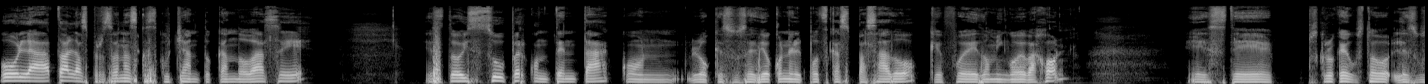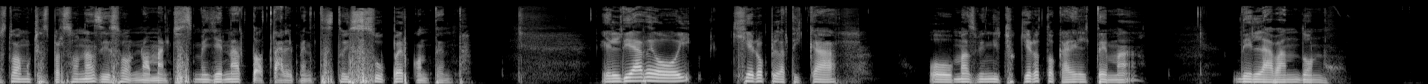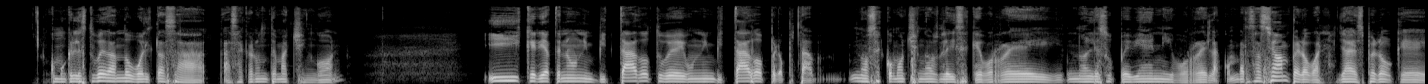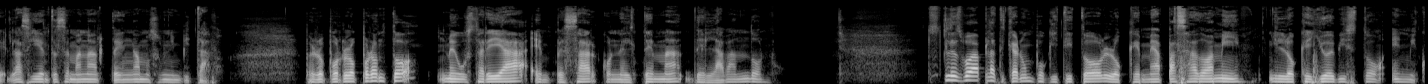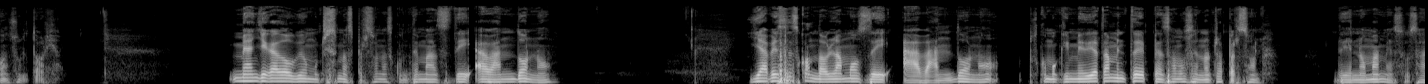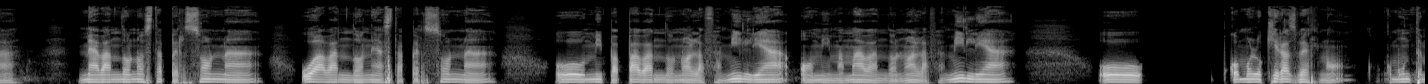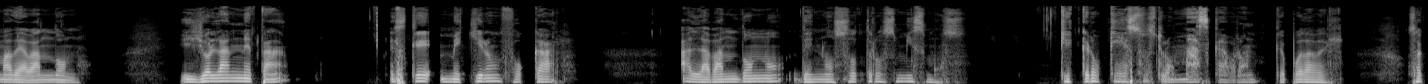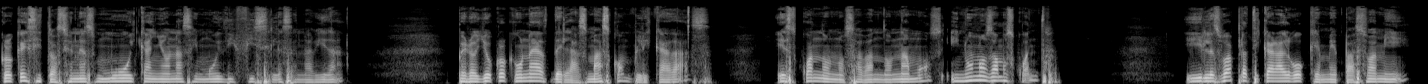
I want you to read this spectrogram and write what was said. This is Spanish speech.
Hola a todas las personas que escuchan tocando base. Estoy súper contenta con lo que sucedió con el podcast pasado, que fue Domingo de Bajón. Este, pues creo que gustó, les gustó a muchas personas y eso, no manches, me llena totalmente. Estoy súper contenta. El día de hoy quiero platicar, o más bien dicho, quiero tocar el tema del abandono. Como que le estuve dando vueltas a, sacar un tema chingón y quería tener un invitado, tuve un invitado, pero puta, no sé cómo chingados le hice que borré y no le supe bien y borré la conversación, pero bueno, ya espero que la siguiente semana tengamos un invitado. Pero por lo pronto me gustaría empezar con el tema del abandono. Entonces les voy a platicar un poquitito lo que me ha pasado a mí y lo que yo he visto en mi consultorio. Me han llegado, obvio, muchísimas personas con temas de abandono y a veces cuando hablamos de abandono, pues como que inmediatamente pensamos en otra persona. De no mames, o sea, me abandonó esta persona, o abandoné a esta persona, o mi papá abandonó a la familia, o mi mamá abandonó a la familia, o como lo quieras ver, ¿no? Como un tema de abandono. Y yo la neta es que me quiero enfocar al abandono de nosotros mismos. Que creo que eso es lo más cabrón que pueda haber. O sea, creo que hay situaciones muy cañonas y muy difíciles en la vida. Pero yo creo que una de las más complicadas es cuando nos abandonamos y no nos damos cuenta. Y les voy a platicar algo que me pasó a mí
